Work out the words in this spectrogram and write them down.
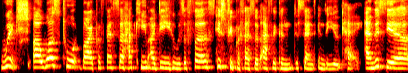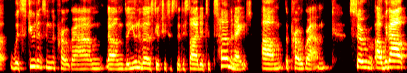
which uh, was taught by Professor Hakim Adi, who was the first history professor of African descent in the UK. And this year, with students in the program, um, the University of Chichester decided to terminate um, the program. So, uh, without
